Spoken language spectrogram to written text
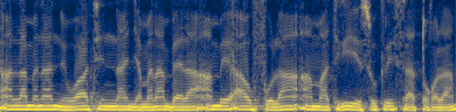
an lamɛnna nin wagati na jamana bɛɛ la an bɛ aw fola an matigi yesu krista tɔgɔ la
